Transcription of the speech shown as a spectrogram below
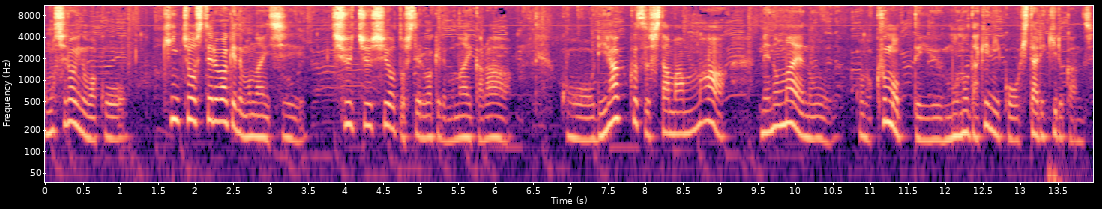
う。面白いのはこう緊張してるわけでもないし集中しようとしてるわけでもないからこうリラックスしたまんま目の前のこの雲っていうものだけにこう浸りきる感じ、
